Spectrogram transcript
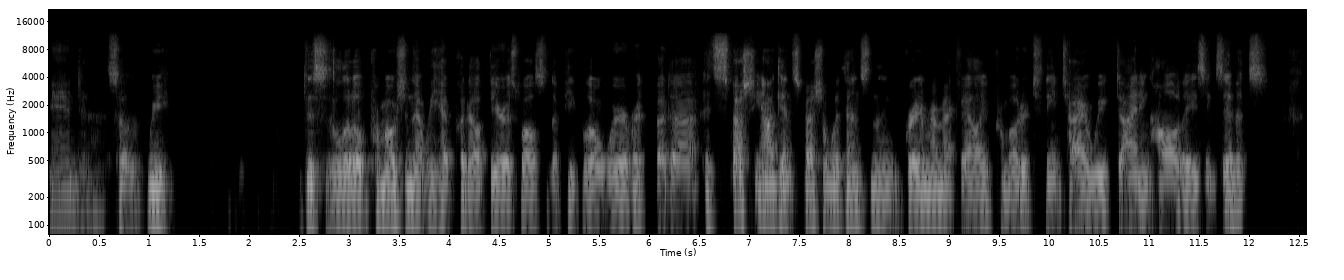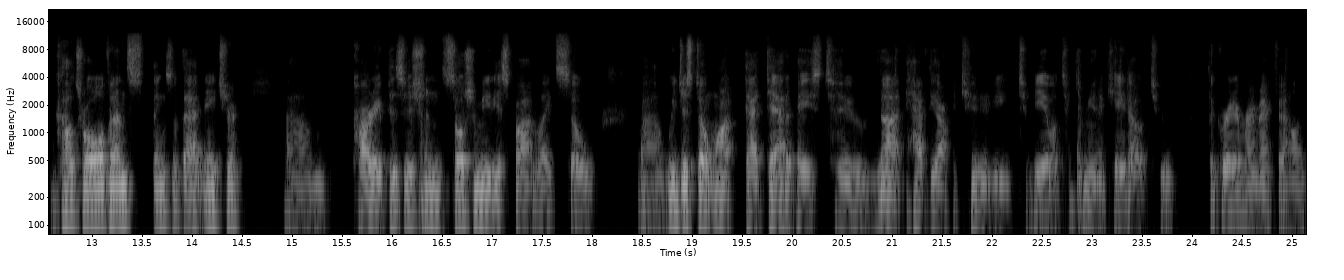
And uh, so we, this is a little promotion that we had put out there as well so that people are aware of it. But uh, it's special, you know, again, special events in the greater Merrimack Valley promoted to the entire week, dining, holidays, exhibits, cultural events, things of that nature, um, party position, social media spotlights. So uh, we just don't want that database to not have the opportunity to be able to communicate out to the greater Merrimack Valley.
